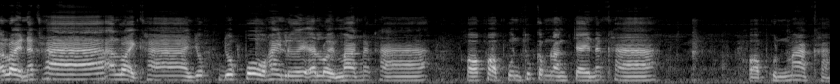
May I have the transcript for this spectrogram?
อร่อยนะคะ อร่อยค่ะ ยกยกโป้ให้เลย อร่อยมากนะคะ ขอขอบคุณทุกกำลังใจนะคะ ขอบคุณมากค่ะ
